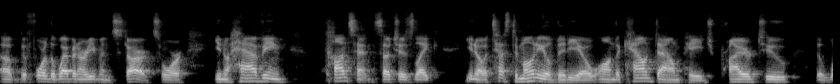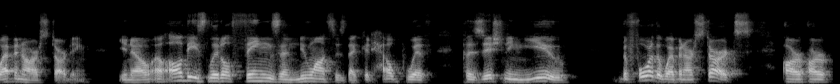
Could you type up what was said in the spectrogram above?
uh, before the webinar even starts or you know having content such as like you know a testimonial video on the countdown page prior to the webinar starting you know all these little things and nuances that could help with positioning you before the webinar starts are, are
